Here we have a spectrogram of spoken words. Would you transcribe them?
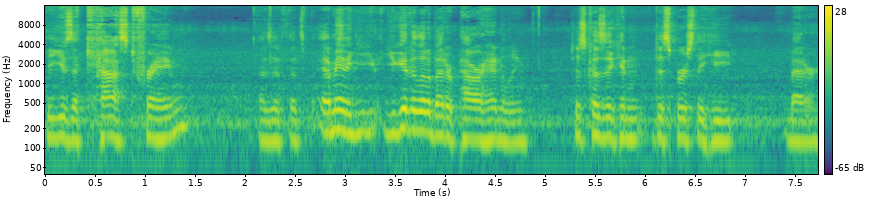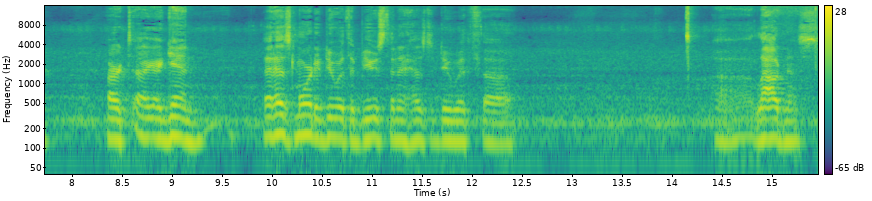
They use a cast frame, as if that's. I mean, you, you get a little better power handling, just because it can disperse the heat better. Or uh, again, That has more to do with abuse than it has to do with uh, uh, loudness.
